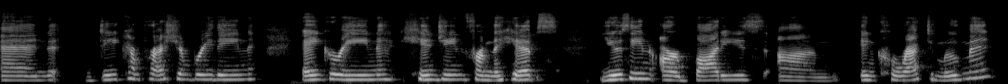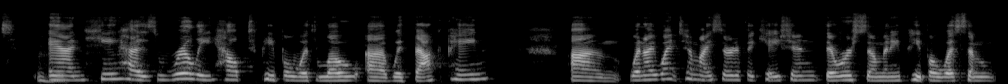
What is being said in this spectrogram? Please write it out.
and decompression breathing, anchoring, hinging from the hips, using our bodies um, in correct movement. Mm-hmm. And he has really helped people with low, uh, with back pain. Um, when I went to my certification, there were so many people with some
